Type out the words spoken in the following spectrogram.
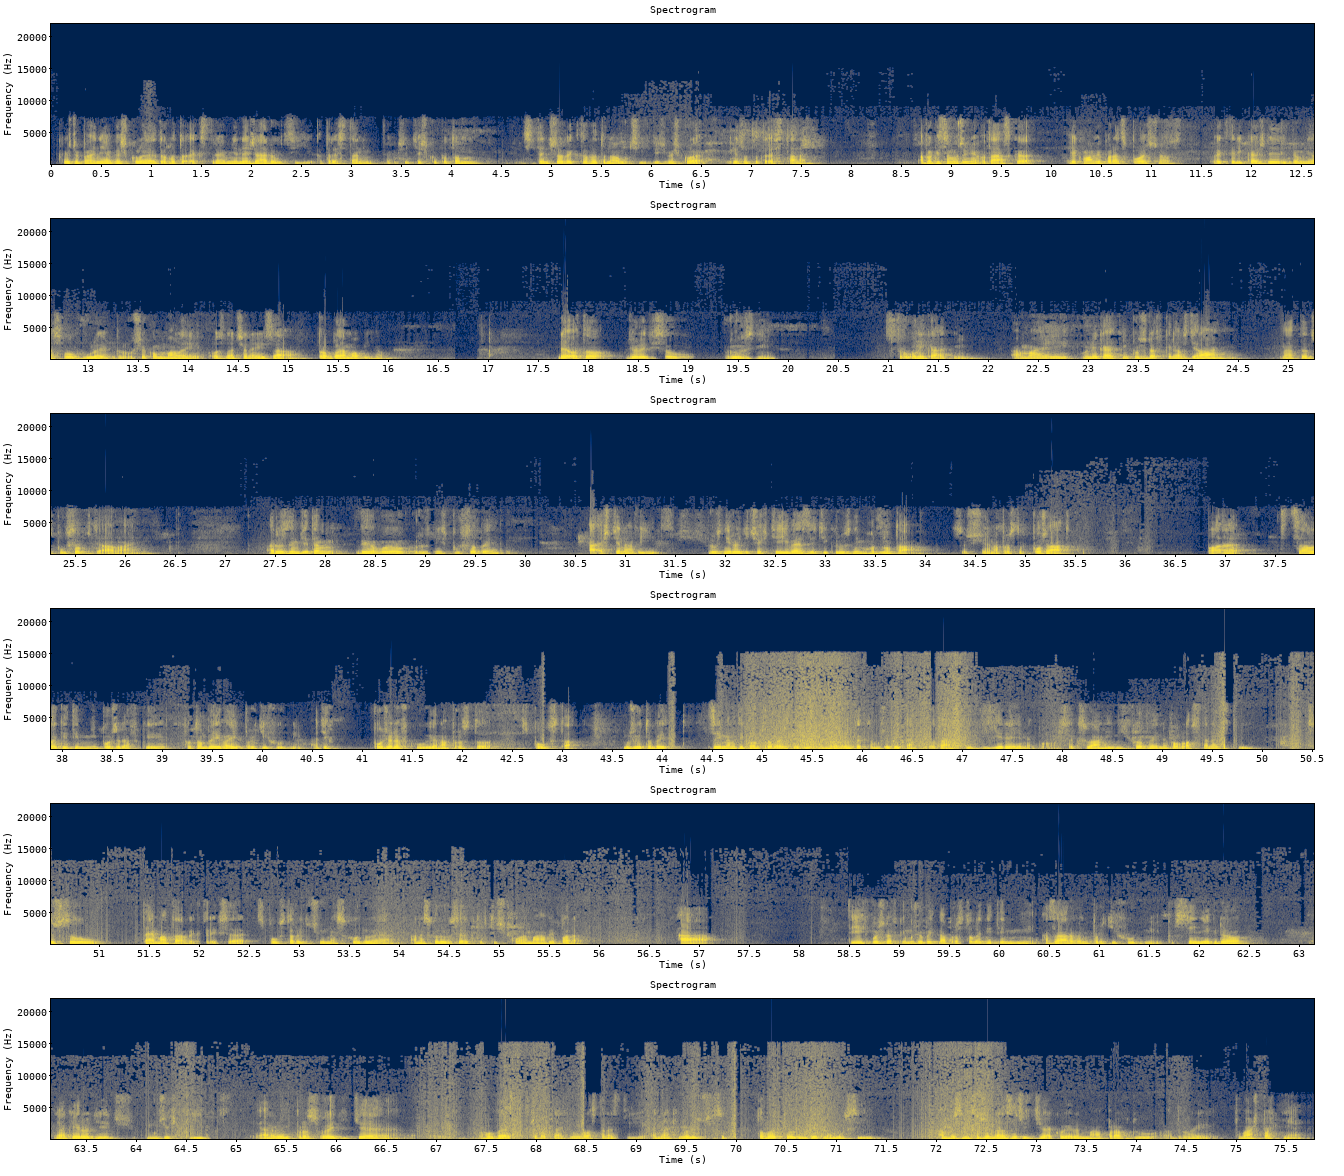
Každopádně ve škole je tohleto extrémně nežádoucí a trestaný, takže těžko potom se ten člověk tohleto naučí, když ve škole je za to trestaný. A pak je samozřejmě otázka, jak má vypadat společnost, ve který každý, kdo měl svou vůli, byl už jako malý označený za problémovýho. Jde o to, že lidi jsou různí, jsou unikátní a mají unikátní požadavky na vzdělání, na ten způsob vzdělávání. A různým dětem vyhovují různý způsoby a ještě navíc různí rodiče chtějí vést děti k různým hodnotám, což je naprosto v pořádku. Ale zcela legitimní požadavky potom bývají protichudný a těch požadavků je naprosto spousta. Můžou to být zejména ty kontroverzní, když tak to může být nějaké otázky víry, nebo sexuální výchovy, nebo vlastenectví, což jsou témata, ve kterých se spousta rodičů neschoduje a neschoduje se, jak to v té škole má vypadat. A ty jejich požadavky můžou být naprosto legitimní a zároveň protichůdný. Prostě někdo, nějaký rodič může chtít, já nevím, pro svoje dítě ho vést třeba k nějakému vlastenectví a nějakému rodiči se tohle to líbit nemusí. A myslím si, že nelze říct, že jako jeden má pravdu a druhý to má špatně.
